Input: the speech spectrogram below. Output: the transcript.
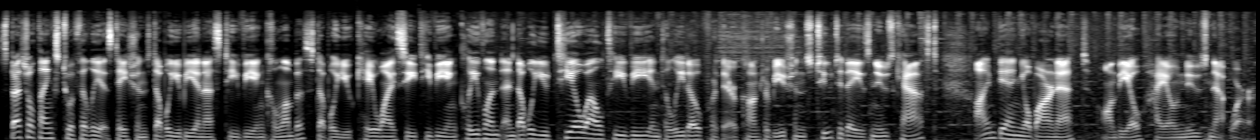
Special thanks to affiliate stations WBNS TV in Columbus, WKYC TV in Cleveland, and WTOL TV in Toledo for their contributions to today's newscast. I'm Daniel Barnett on the Ohio News Network.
